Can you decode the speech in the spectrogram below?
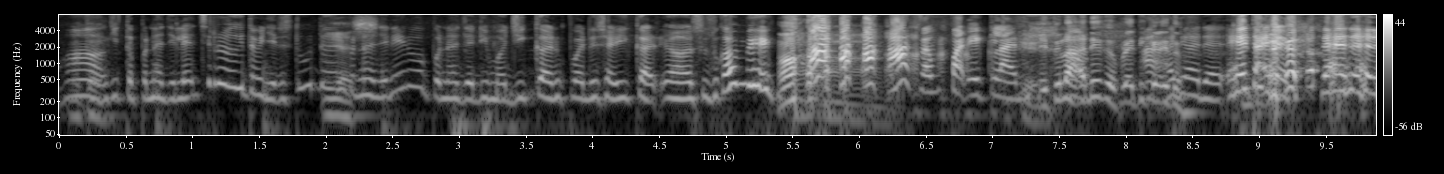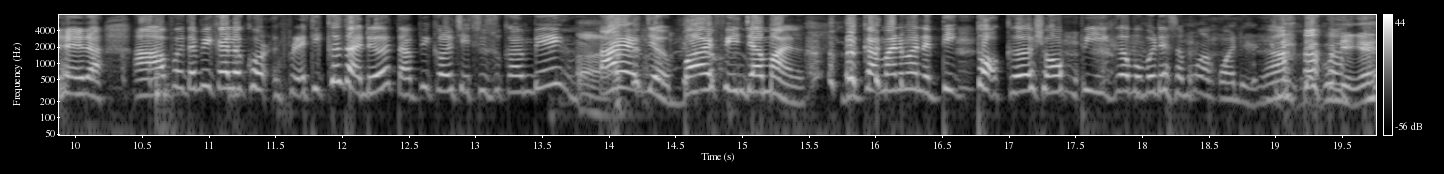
Ha, betul. kita pernah jadi lecturer, kita pernah jadi student, Yes. pernah jadi ni, pernah jadi majikan kepada syarikat uh, susu kambing. Ah. Sempat iklan. Itulah ada ke praktikal Ah, itu? Ada ada. Eh tak ada. dah dah dah. dah. Ah, apa tapi kalau kor- praktikal tak ada, tapi kalau cik susu kambing, Ah. type je by Fin Jamal. Dekat mana-mana TikTok ke, Shopee ke, apa benda semua aku ada. Ha. Klik tag kuning eh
